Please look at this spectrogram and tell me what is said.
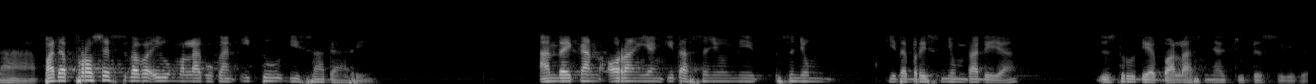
Nah, pada proses Bapak Ibu melakukan itu disadari. Andaikan orang yang kita senyum, senyum kita beri senyum tadi ya, justru dia balasnya judes gitu.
